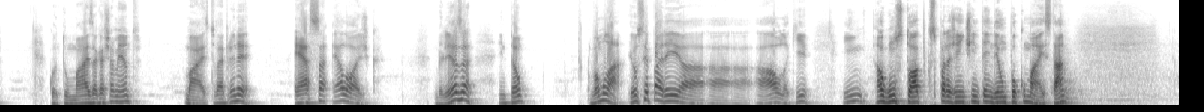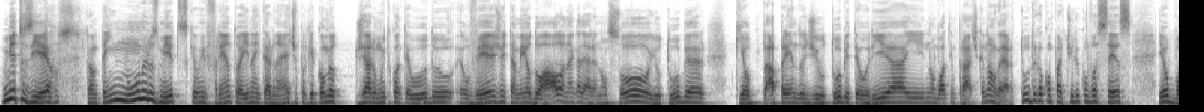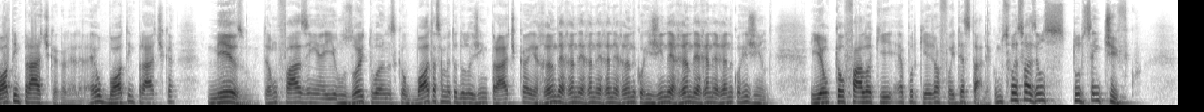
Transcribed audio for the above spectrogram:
Quanto mais agachamento, mais tu vai aprender. Essa é a lógica. Beleza? Então, Vamos lá, eu separei a, a, a aula aqui em alguns tópicos para a gente entender um pouco mais, tá? Mitos e erros. Então, tem inúmeros mitos que eu enfrento aí na internet, porque como eu gero muito conteúdo, eu vejo e também eu dou aula, né, galera? Não sou youtuber, que eu aprendo de YouTube, teoria e não boto em prática. Não, galera, tudo que eu compartilho com vocês, eu boto em prática, galera. Eu boto em prática mesmo. Então fazem aí uns oito anos que eu boto essa metodologia em prática, errando, errando, errando, errando, errando, corrigindo, errando, errando, errando, corrigindo. E o que eu falo aqui é porque já foi testado. É como se fosse fazer um estudo científico.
